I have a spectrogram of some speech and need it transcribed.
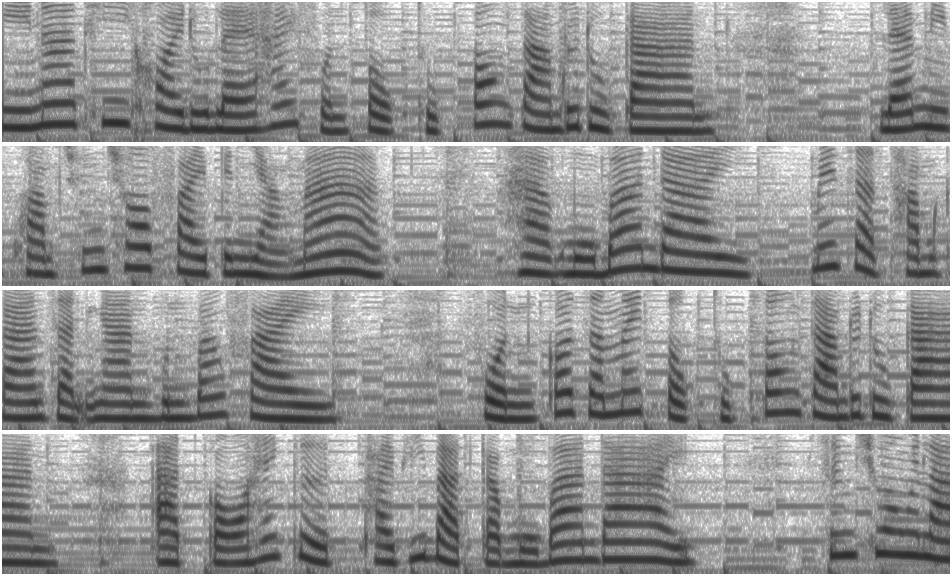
มีหน้าที่คอยดูแลให้ฝนตกถูกต้องตามฤดูกาลและมีความชื่นชอบไฟเป็นอย่างมาก หากหมู่บ้านใดไม่จัดทำการจัดงานบุญบั้งไฟ ฝนก็จะไม่ตกถูกต้องตามฤดูกาลอาจก่อให้เกิดภัยพิบัติกับหมู่บ้านได้ ซึ่งช่วงเวลา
